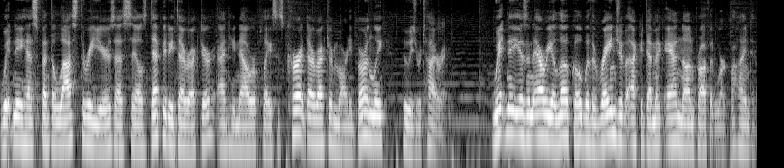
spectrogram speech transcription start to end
Whitney has spent the last three years as SAIL's deputy director, and he now replaces current director Marty Burnley, who is retiring. Whitney is an area local with a range of academic and nonprofit work behind him.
